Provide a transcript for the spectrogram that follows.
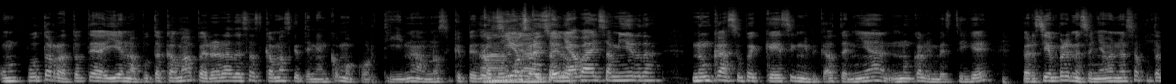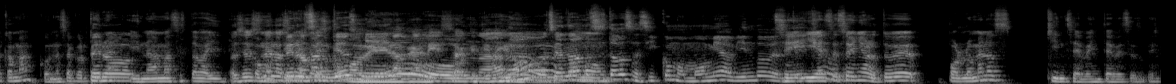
un puto ratote ahí en la puta cama. Pero era de esas camas que tenían como cortina o no sé qué pedo. Como un Siempre soñaba esa mierda. Nunca supe qué significado tenía, nunca lo investigué, pero siempre me soñaba en esa puta cama con esa cortina Pero- y nada más estaba ahí. O sea, es como de las Pero sentías como de la miedo realeza o que nada, no, o sea, nada como- más estabas así como momia viendo el Sí, y ese sueño lo tuve por lo menos 15, 20 veces, güey.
